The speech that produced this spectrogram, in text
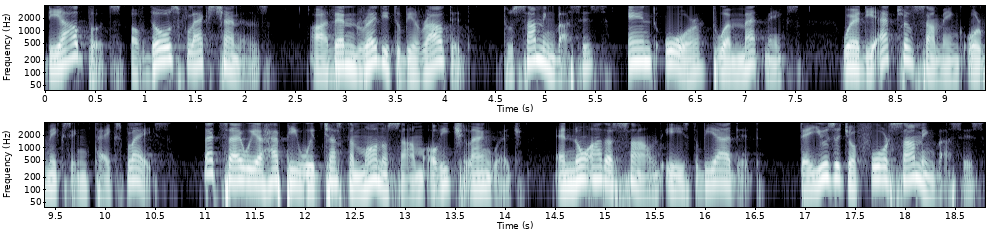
The outputs of those flex channels are then ready to be routed to summing buses and or to a matmix where the actual summing or mixing takes place. Let's say we are happy with just a monosum of each language and no other sound is to be added. The usage of four summing buses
